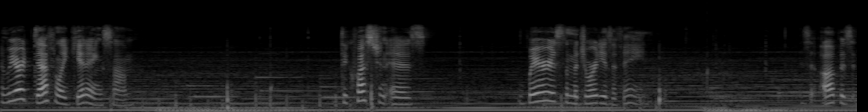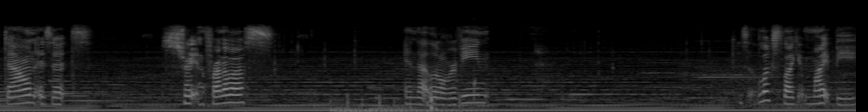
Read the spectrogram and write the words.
And we are definitely getting some the question is, where is the majority of the vein? Is it up? Is it down? Is it straight in front of us? In that little ravine? Because it looks like it might be.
